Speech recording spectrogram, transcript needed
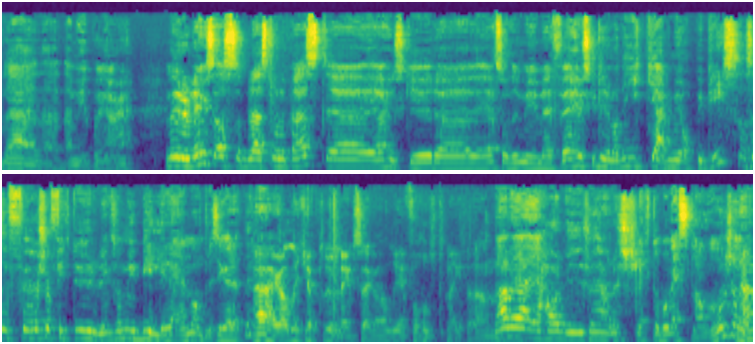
det er, det er mye poeng her. Men rullings, altså Blast from the Past Jeg, jeg husker eh, Jeg så det mye mer før. Jeg husker til og med at det gikk jævlig mye opp i pris. Altså Før så fikk du rullings som var mye billigere enn andre sigaretter. Jeg har aldri kjøpt rullings, jeg har aldri forholdt meg til den. Nei, men jeg, jeg har, jeg har det slekt oppe på Vestlandet og sånn. Ja.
